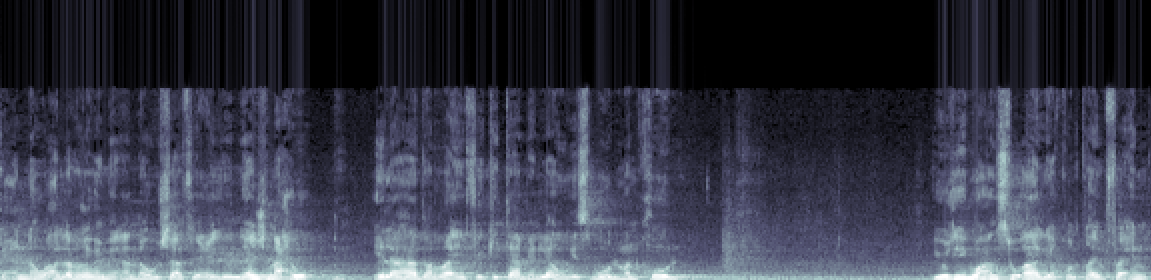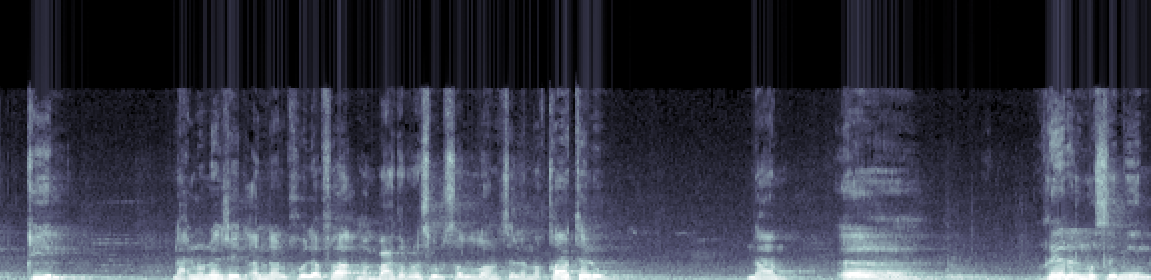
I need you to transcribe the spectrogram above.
كأنه على الرغم من أنه شافعي يجنح إلى هذا الرأي في كتاب له اسمه المنخول يجيب عن سؤال يقول طيب فإن قيل نحن نجد أن الخلفاء من بعد الرسول صلى الله عليه وسلم قاتلوا. نعم آه غير المسلمين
